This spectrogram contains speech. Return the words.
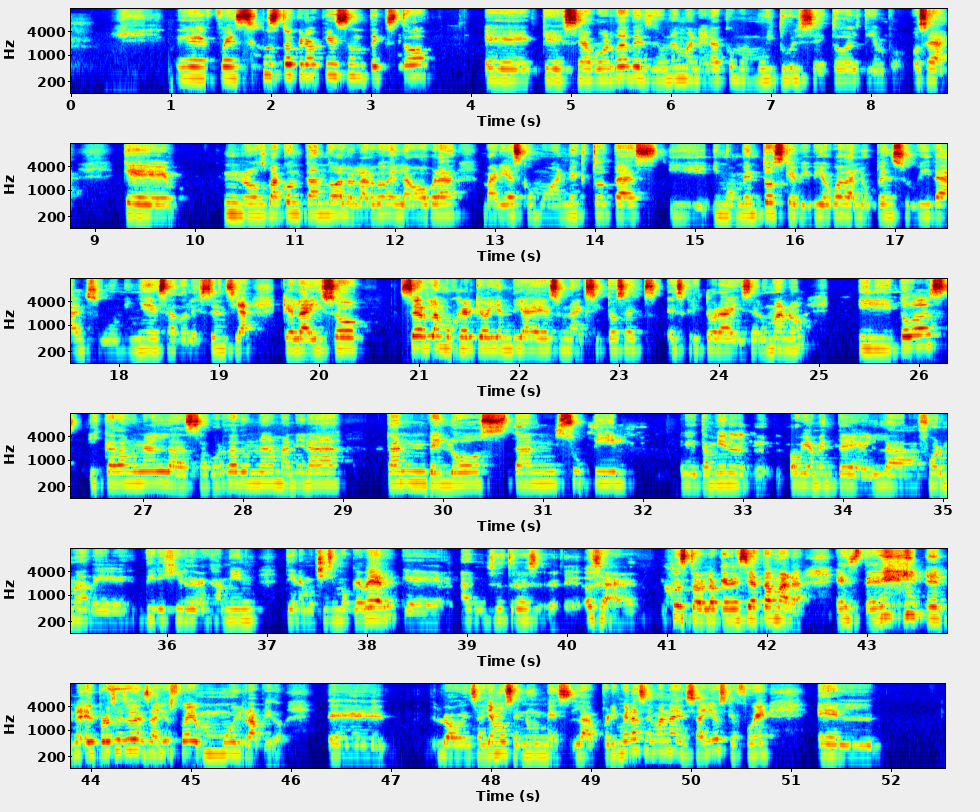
Eh, pues justo creo que es un texto eh, que se aborda desde una manera como muy dulce todo el tiempo. O sea, que nos va contando a lo largo de la obra varias como anécdotas y, momentos que vivió Guadalupe en su vida, en su niñez, adolescencia, que la hizo ser la mujer que hoy en día es una exitosa escritora y ser humano. Y todas y cada una las aborda de una manera tan veloz, tan sutil, eh, también, obviamente, la forma de dirigir de Benjamín tiene muchísimo que ver, que a nosotros, eh, o sea, justo lo que decía Tamara, este, el proceso de ensayos fue muy rápido. Eh, lo ensayamos en un mes. La primera semana de ensayos, que fue el,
